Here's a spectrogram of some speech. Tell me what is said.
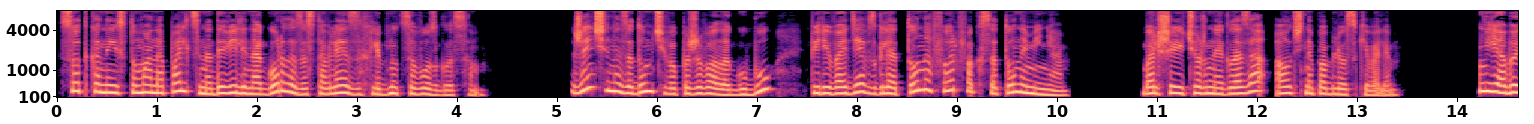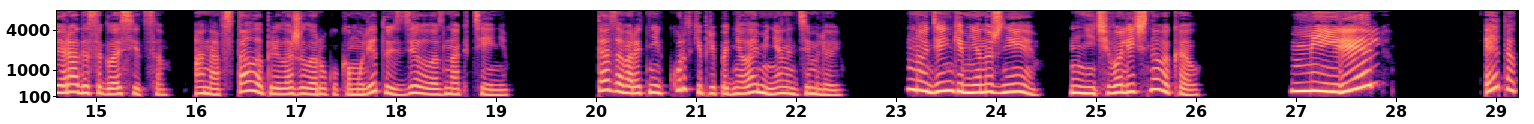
Сотканные из тумана пальцы надавили на горло, заставляя захлебнуться возгласом. Женщина задумчиво пожевала губу, переводя взгляд то на Ферфакса, то на меня. Большие черные глаза алчно поблескивали. Я бы и рада согласиться. Она встала, приложила руку к амулету и сделала знак тени. Та за воротник куртки приподняла меня над землей. «Но деньги мне нужнее. Ничего личного, Кэл». «Мирель?» Этот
